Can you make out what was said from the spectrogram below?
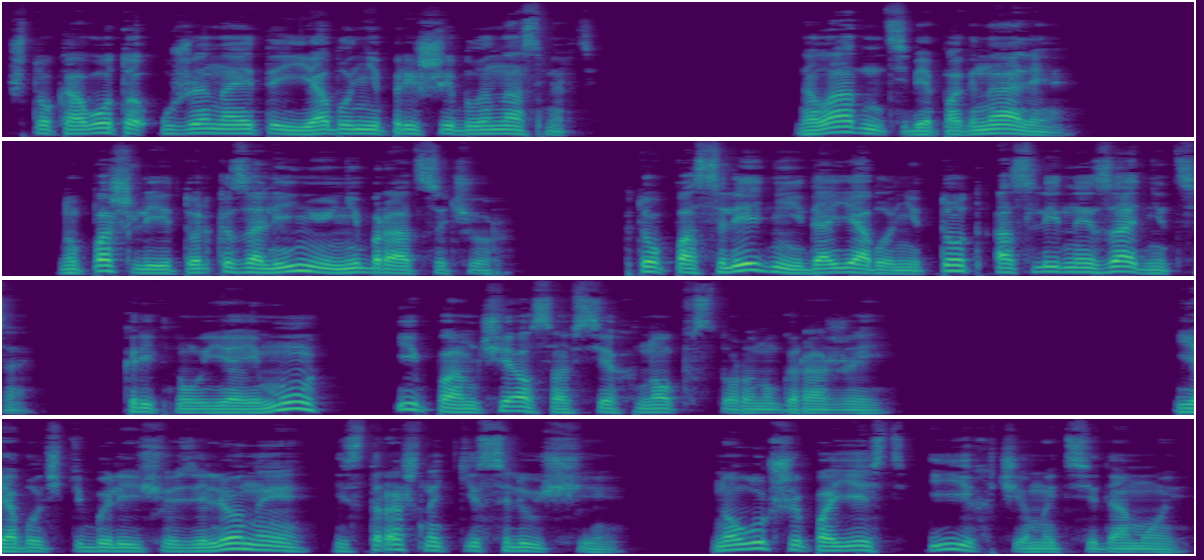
что кого-то уже на этой яблоне пришибло насмерть. Да ладно тебе, погнали. Ну пошли, только за линию не браться, чур. Кто последний до яблони, тот ослиная задница, крикнул я ему и помчал со всех ног в сторону гаражей. Яблочки были еще зеленые и страшно кислющие, но лучше поесть их, чем идти домой.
